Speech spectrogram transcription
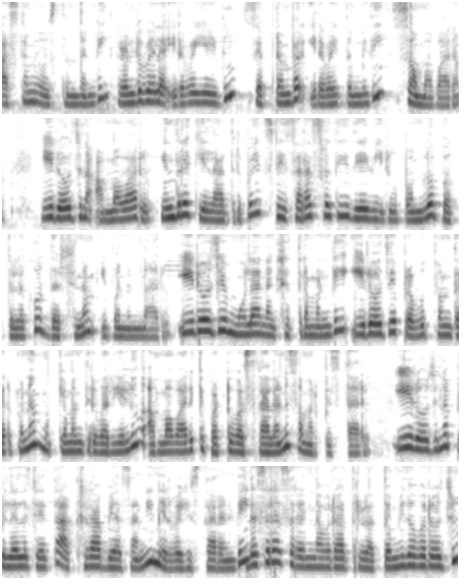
అష్టమి వస్తుందండి. రెండు వేల ఇరవై ఐదు సెప్టెంబర్ ఇరవై తొమ్మిది సోమవారం. ఈ రోజున అమ్మవారు ఇంద్రకీలాద్రిపై శ్రీ సరస్వతీదేవి రూపంలో భక్తులకు దర్శనం ఇవ్వనున్నారు. ఈ రోజే మూలా నక్షత్రం అండి. ఈ రోజే ప్రభుత్వం తరపున ముఖ్యమంత్రి వర్యులు అమ్మవారికి పట్టు వస్త్రాలను సమర్పిస్తారు. ఈ రోజున పిల్లల చేత అక్షరాభ్యాసాన్ని నిర్వహిస్తారండి. దసరా శరన్నవరాత్రుల తొమ్మిదవ రోజు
